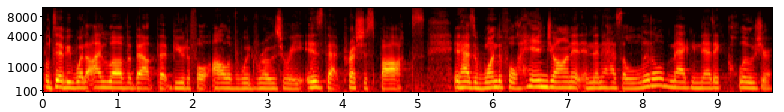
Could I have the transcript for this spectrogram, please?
Well, Debbie, what I love about that beautiful olive wood rosary is that precious box. It has a wonderful hinge on it and then it has a little magnetic closure.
